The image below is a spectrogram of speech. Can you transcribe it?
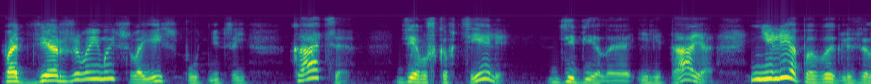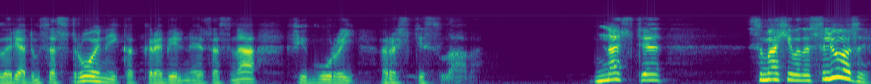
поддерживаемой своей спутницей. Катя, девушка в теле, дебелая и летая, нелепо выглядела рядом со стройной, как корабельная сосна, фигурой Ростислава. Настя смахивала слезы,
